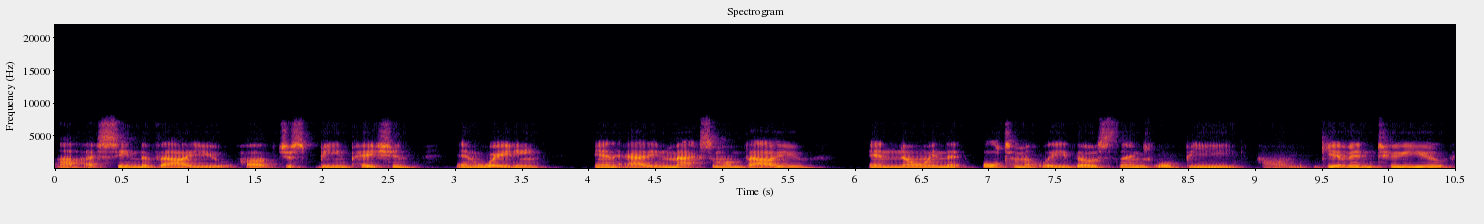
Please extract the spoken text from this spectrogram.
uh, I've seen the value of just being patient and waiting and adding maximum value and knowing that ultimately those things will be um, given to you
